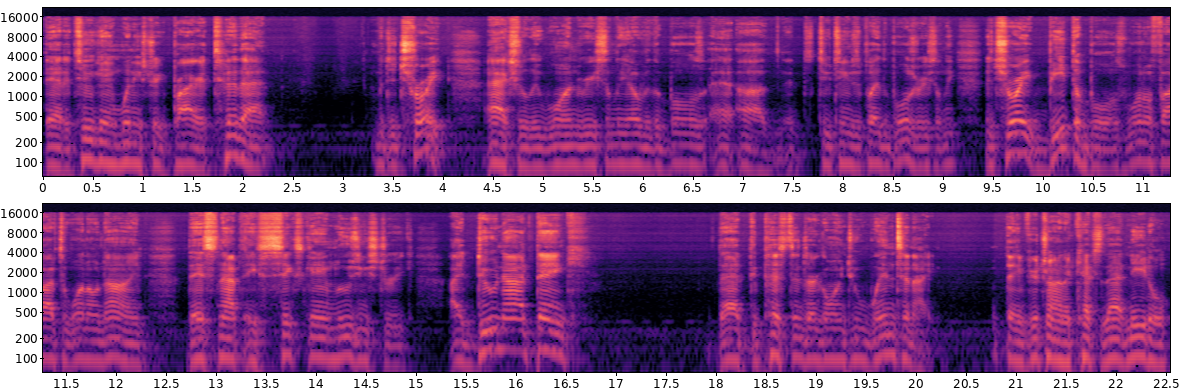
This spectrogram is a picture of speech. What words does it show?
They had a two game winning streak prior to that. But Detroit actually won recently over the Bulls. Uh, two teams have played the Bulls recently. Detroit beat the Bulls 105 to 109. They snapped a six game losing streak. I do not think that the Pistons are going to win tonight. I think if you're trying to catch that needle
